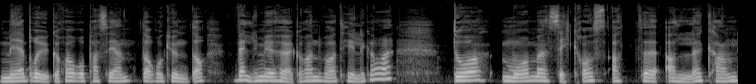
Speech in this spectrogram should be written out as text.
med brukere og pasienter og kunder, veldig mye høyere enn det var tidligere. Da må vi sikre oss at eh, alle kan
